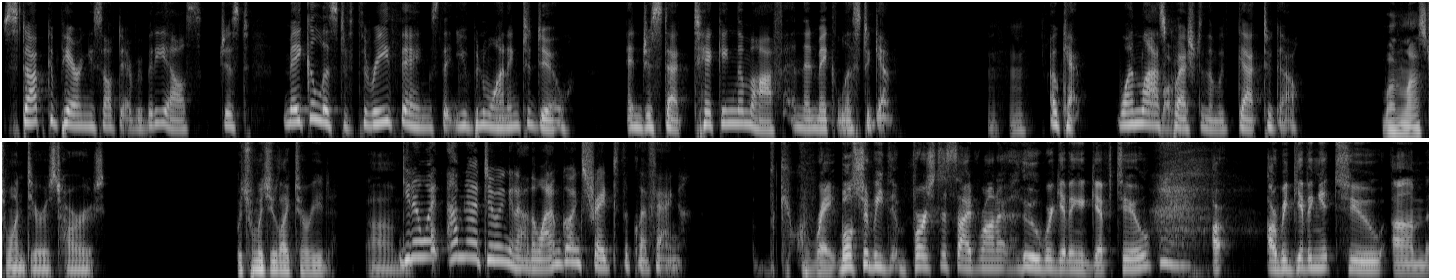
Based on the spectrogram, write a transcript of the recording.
stop comparing yourself to everybody else. Just make a list of three things that you've been wanting to do and just start ticking them off and then make a list again. hmm Okay. One last Love it. question, then we've got to go. One last one, dearest heart. Which one would you like to read? Um, You know what? I'm not doing another one. I'm going straight to the cliffhanger. great. Well, should we first decide, Rana, who we're giving a gift to? Are are we giving it to? Um,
